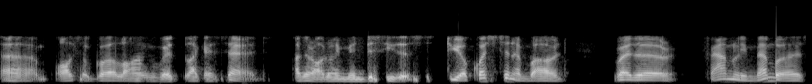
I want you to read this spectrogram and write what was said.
um, also go along with, like I said, other autoimmune diseases. To your question about whether family members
